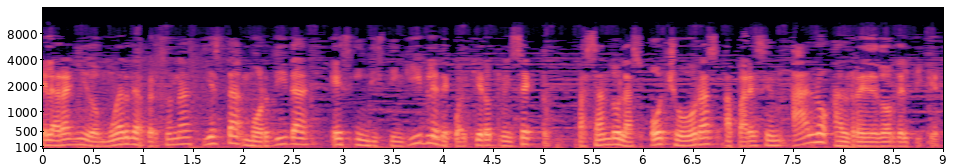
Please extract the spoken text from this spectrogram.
El arácnido muerde a persona y esta mordida es indistinguible de cualquier otro insecto. Pasando las 8 horas aparece un halo alrededor del piquete.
